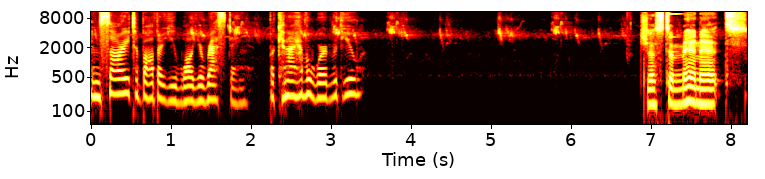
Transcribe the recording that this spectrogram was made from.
I'm sorry to bother you while you're resting, but can I have a word with you? Just a minute.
